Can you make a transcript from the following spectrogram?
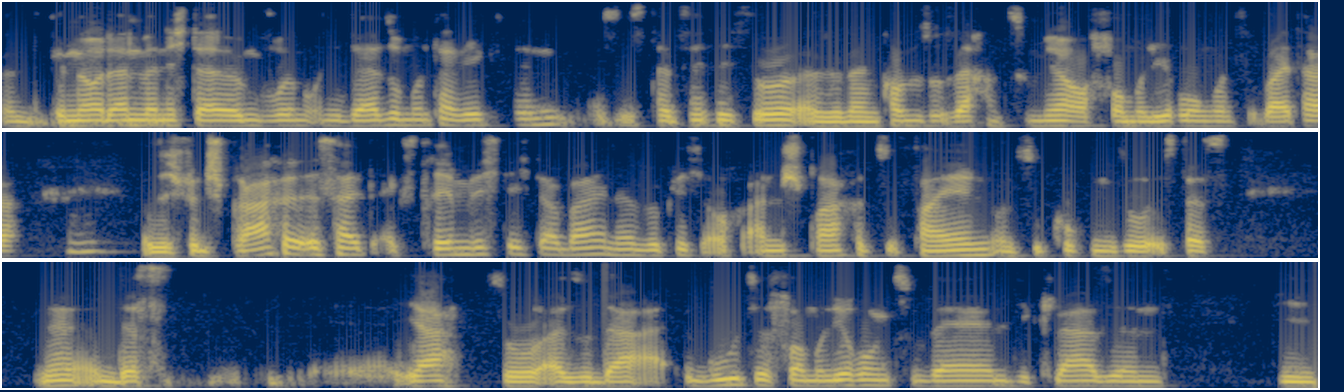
Und genau dann, wenn ich da irgendwo im Universum unterwegs bin, es ist tatsächlich so, also dann kommen so Sachen zu mir, auch Formulierungen und so weiter. Mhm. Also ich finde, Sprache ist halt extrem wichtig dabei, ne, wirklich auch an Sprache zu feilen und zu gucken, so ist das, ne, das, ja, so, also da gute Formulierungen zu wählen, die klar sind, die,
